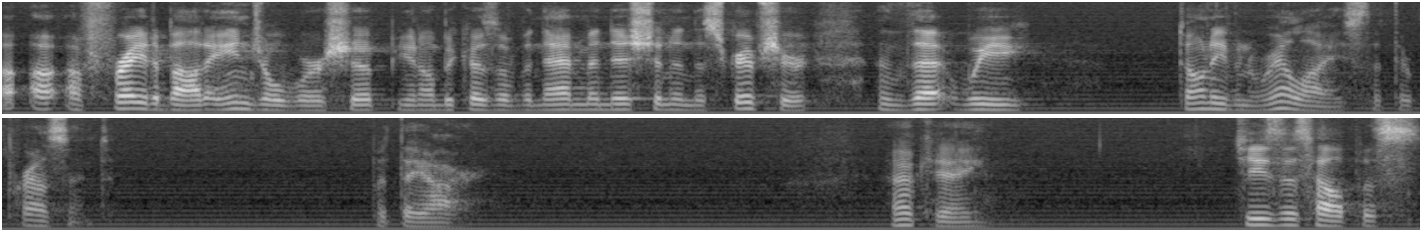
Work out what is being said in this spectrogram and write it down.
uh, afraid about angel worship, you know, because of an admonition in the scripture, that we don't even realize that they're present. But they are. Okay. Jesus, help us.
